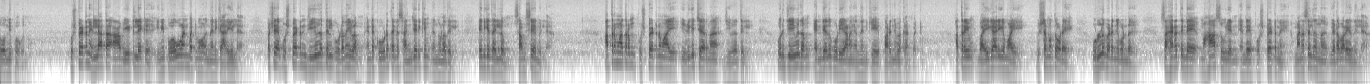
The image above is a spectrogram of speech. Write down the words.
തോന്നിപ്പോകുന്നു. പുഷ്പേട്ടൻ ഇല്ലാത്ത ആ വീട്ടിലേക്ക് ഇനി പോകുവാൻ പറ്റുമോ എന്നെനിക്കറിയില്ല. പക്ഷേ പുഷ്പേട്ടൻ ജീവിതത്തിൽ ഉടനീളം എന്റെ കൂടെ തന്നെ സഞ്ചരിക്കും എന്നുള്ളതിൽ എനിക്ക് തെല്ലും സംശയമില്ല. അത്രമാത്രം പുഷ്പേട്ടനുമായി ഇഴുകിച്ചേർന്ന ജീവിതത്തിൽ ഒരു ജീവിതം എന്റേതു കൂടിയാണ് എന്നെനിക്ക് പറഞ്ഞു വെക്കാൻ പറ്റും. അത്രയും വൈകാരികമായി വിഷമത്തോടെ ഉള്ളുപിടഞ്ഞുകൊണ്ട് സഹനത്തിന്റെ മഹാസൂര്യൻ എന്റെ പുഷ്പേട്ടനെ മനസ്സിൽ നിന്ന് വിട പറയുന്നില്ല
